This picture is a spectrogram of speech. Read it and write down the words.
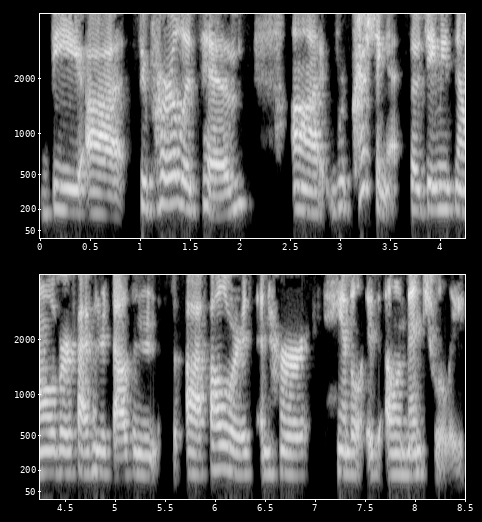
the uh, superlatives, uh, we're crushing it. So Jamie's now over 500,000 uh, followers and her handle is Elementually.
